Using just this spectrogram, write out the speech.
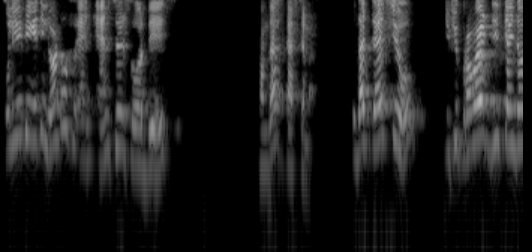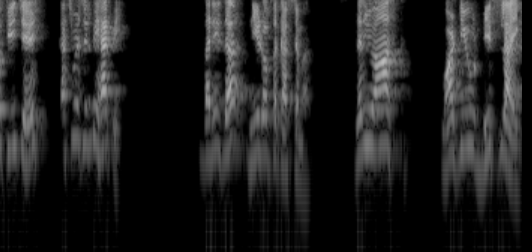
So you will be getting a lot of answers for this from the customer. So that tells you if you provide these kind of features, customers will be happy. That is the need of the customer. Then you ask what do you dislike?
